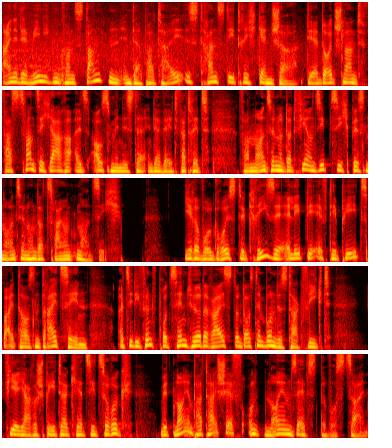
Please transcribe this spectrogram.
Eine der wenigen Konstanten in der Partei ist Hans-Dietrich Genscher, der Deutschland fast 20 Jahre als Außenminister in der Welt vertritt, von 1974 bis 1992. Ihre wohl größte Krise erlebt die FDP 2013, als sie die 5-Prozent-Hürde reißt und aus dem Bundestag fliegt. Vier Jahre später kehrt sie zurück, mit neuem Parteichef und neuem Selbstbewusstsein.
